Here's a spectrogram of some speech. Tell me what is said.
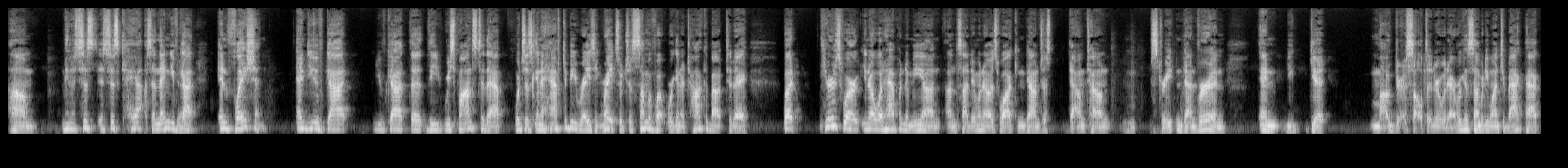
Um, I mean, it's just it's just chaos. And then you've Yeah. got inflation, and you've got you've got the the response to that, which is going to have to be raising rates, which is some of what we're going to talk about today. But here's where you know what happened to me on on Sunday when I was walking down just downtown street in Denver, and and you get mugged or assaulted or whatever because somebody wants your backpack.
